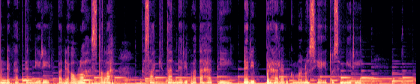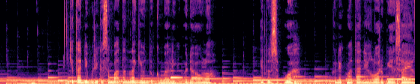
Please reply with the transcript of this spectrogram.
mendekatkan diri kepada Allah setelah kesakitan dari patah hati, dari berharap ke manusia itu sendiri. Kita diberi kesempatan lagi untuk kembali kepada Allah. Itu sebuah kenikmatan yang luar biasa yang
